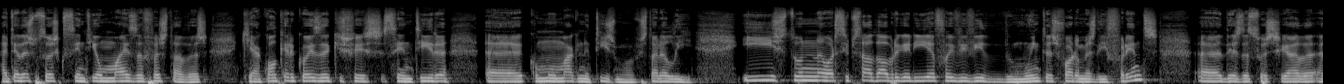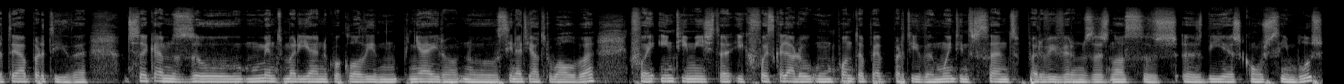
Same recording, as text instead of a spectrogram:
até das pessoas que se sentiam mais afastadas, que há qualquer coisa que os fez sentir uh, como um magnetismo, estar ali. E isto no Arciprestado da Albergaria foi vivido de muitas formas diferentes, uh, desde a sua chegada até à partida. Destacamos o momento mariano com a Claudine Pinheiro no Cineteatro Alba, que foi intimista e que foi se calhar um ponto pontapé de partida muito interessante para vivermos os nossos uh, dias com os símbolos.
